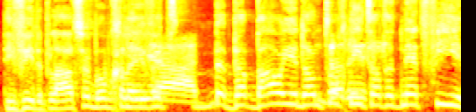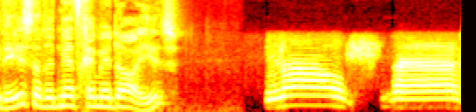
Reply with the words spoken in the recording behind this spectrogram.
die vierde plaats hebben opgeleverd. Ja, B- b- Baal je dan toch niet is- dat het net vierde is? Dat het net geen medaille is? Nou, eh,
